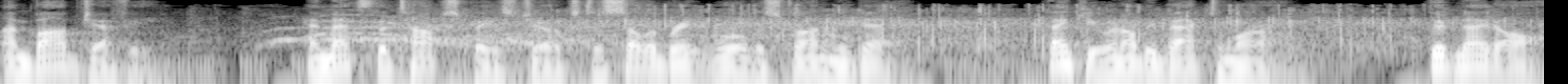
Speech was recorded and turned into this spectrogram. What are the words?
I'm Bob Jeffy. And that's the top space jokes to celebrate World Astronomy Day. Thank you and I'll be back tomorrow. Good night all.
